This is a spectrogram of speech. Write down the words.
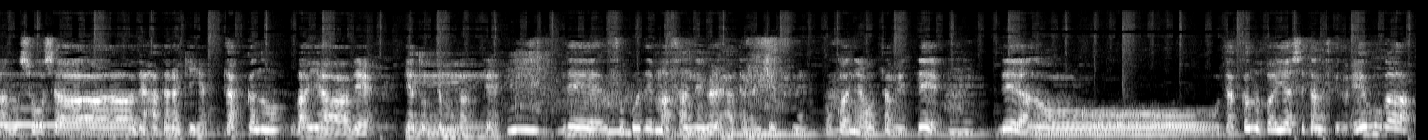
あの、商社で働き、雑貨のバイヤーで雇ってもらって、で、そこでまあ3年ぐらい働いてですね、お金を貯めて、で、あのー雑貨のバイヤーしてたんですけど、英語が、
